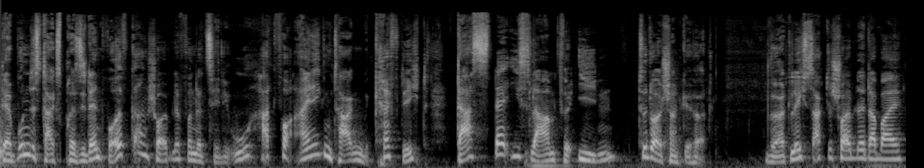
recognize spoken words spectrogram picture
Der Bundestagspräsident Wolfgang Schäuble von der CDU hat vor einigen Tagen bekräftigt, dass der Islam für ihn zu Deutschland gehört. Wörtlich sagte Schäuble dabei,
